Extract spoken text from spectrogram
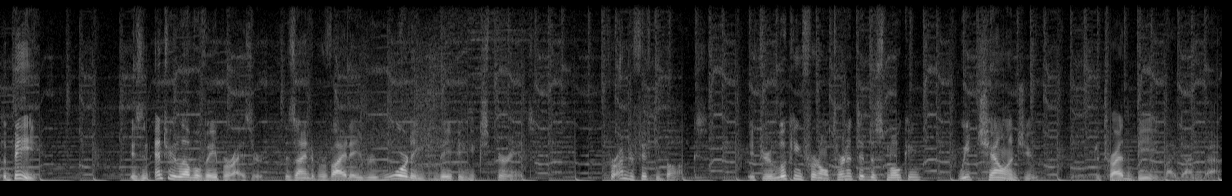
the B is an entry-level vaporizer designed to provide a rewarding vaping experience for under 50 bucks. If you're looking for an alternative to smoking, we challenge you to try the B by Dynavap.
